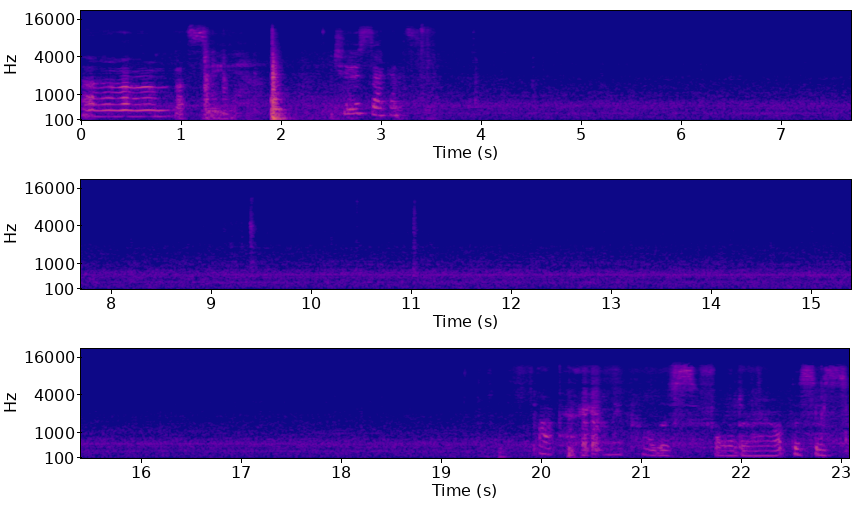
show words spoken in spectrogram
Um, let's see. Two seconds. Let me pull this folder out. This is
